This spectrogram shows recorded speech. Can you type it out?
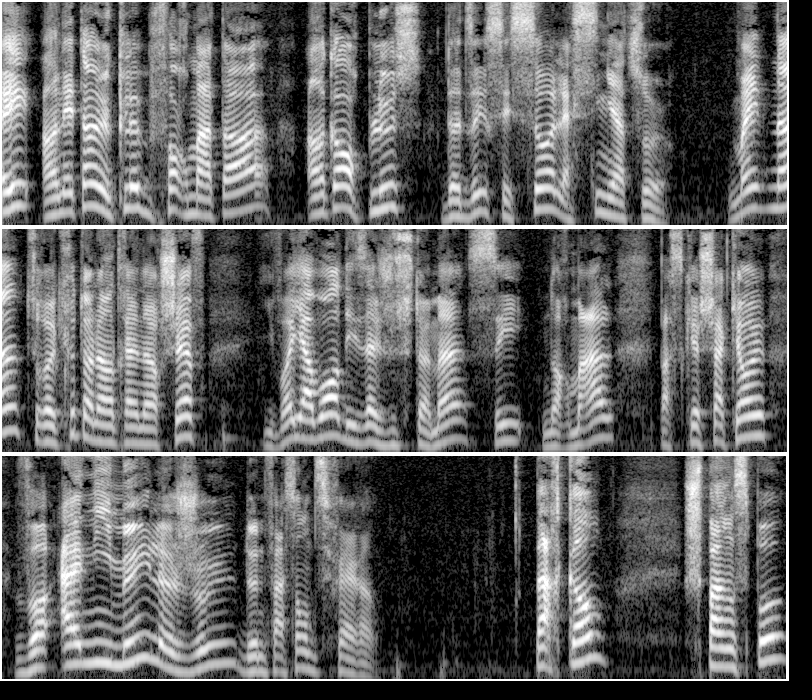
Et en étant un club formateur, encore plus de dire c'est ça la signature. Maintenant, tu recrutes un entraîneur-chef, il va y avoir des ajustements, c'est normal, parce que chacun va animer le jeu d'une façon différente. Par contre, je pense pas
